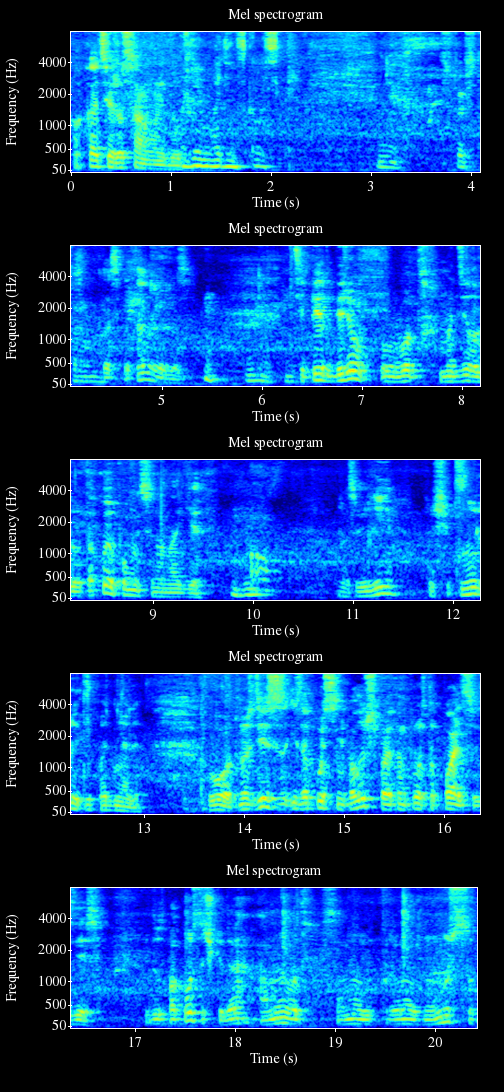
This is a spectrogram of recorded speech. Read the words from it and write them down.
Пока те же самые идут. Один в один с классикой. Нет, с той стороны. Классика также идет. Нет. Теперь берем, вот мы делали вот такое, помните, на ноге. Мгм. Развели, пощипнули и подняли. Вот, но здесь из-за кости не получится, поэтому просто пальцы здесь идут по косточке, да, а мы вот саму икроножную мышцу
